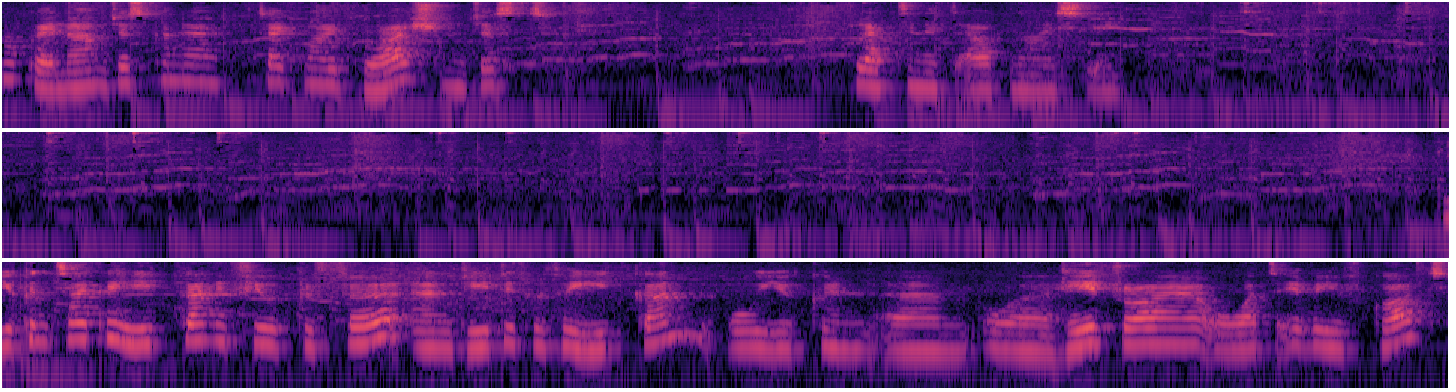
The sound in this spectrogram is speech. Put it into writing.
Okay, now I'm just gonna take my brush and just flatten it out nicely. You can take a heat gun if you prefer and heat it with a heat gun or you can, um, or a hair dryer or whatever you've got.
